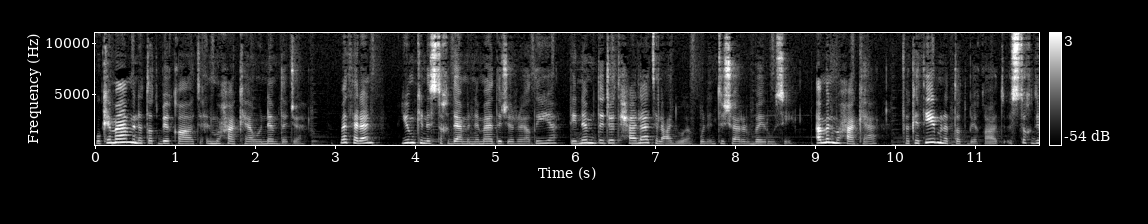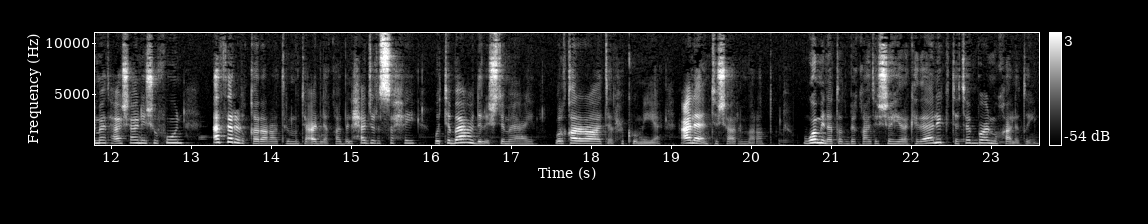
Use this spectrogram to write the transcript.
وكمان من التطبيقات المحاكاة والنمذجة. مثلا يمكن استخدام النماذج الرياضية لنمذجة حالات العدوى والانتشار الفيروسي. أما المحاكاة فكثير من التطبيقات استخدمت عشان يشوفون أثر القرارات المتعلقة بالحجر الصحي والتباعد الاجتماعي والقرارات الحكومية على انتشار المرض. ومن التطبيقات الشهيرة كذلك تتبع المخالطين.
